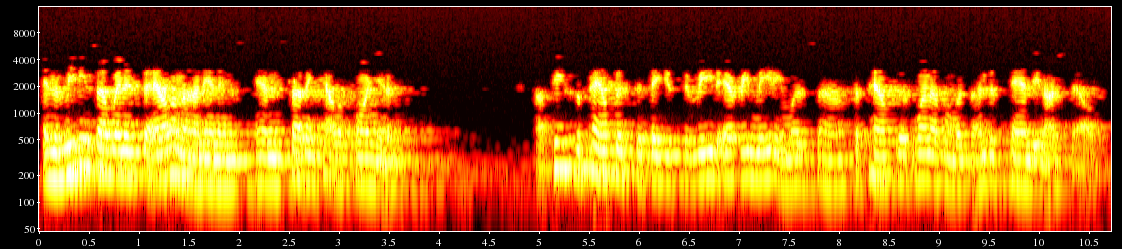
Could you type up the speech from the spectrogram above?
In the meetings I went into Al-Anon in, in, in Southern California, a piece of the pamphlets that they used to read every meeting was uh, the pamphlet, one of them was Understanding Ourselves.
